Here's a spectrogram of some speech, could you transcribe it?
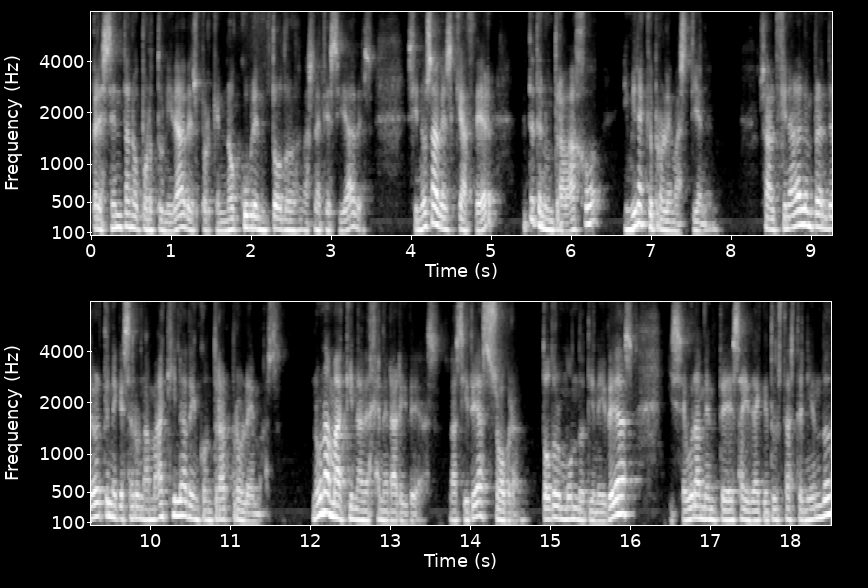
presentan oportunidades porque no cubren todas las necesidades. Si no sabes qué hacer, métete en un trabajo y mira qué problemas tienen. O sea, al final el emprendedor tiene que ser una máquina de encontrar problemas, no una máquina de generar ideas. Las ideas sobran, todo el mundo tiene ideas y seguramente esa idea que tú estás teniendo,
